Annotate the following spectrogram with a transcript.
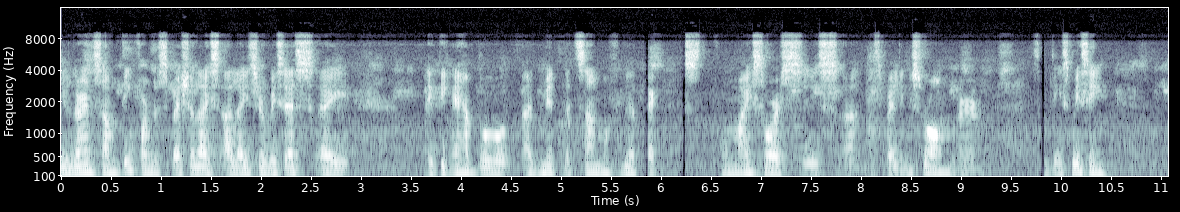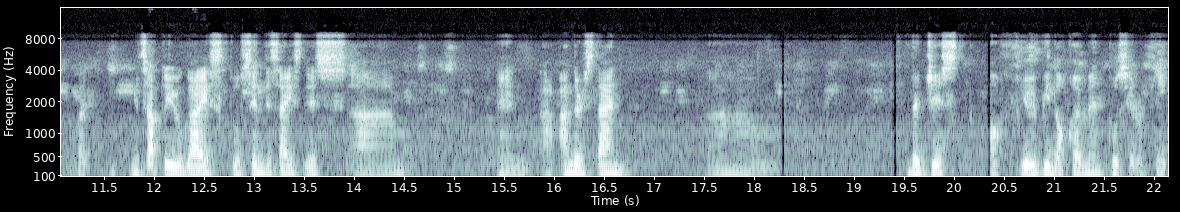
you learned something from the specialized allied services. I I think I have to admit that some of the text from my source is uh, the spelling is wrong or something is missing. But it's up to you guys to synthesize this um, and uh, understand um, the gist of UAP document 203.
